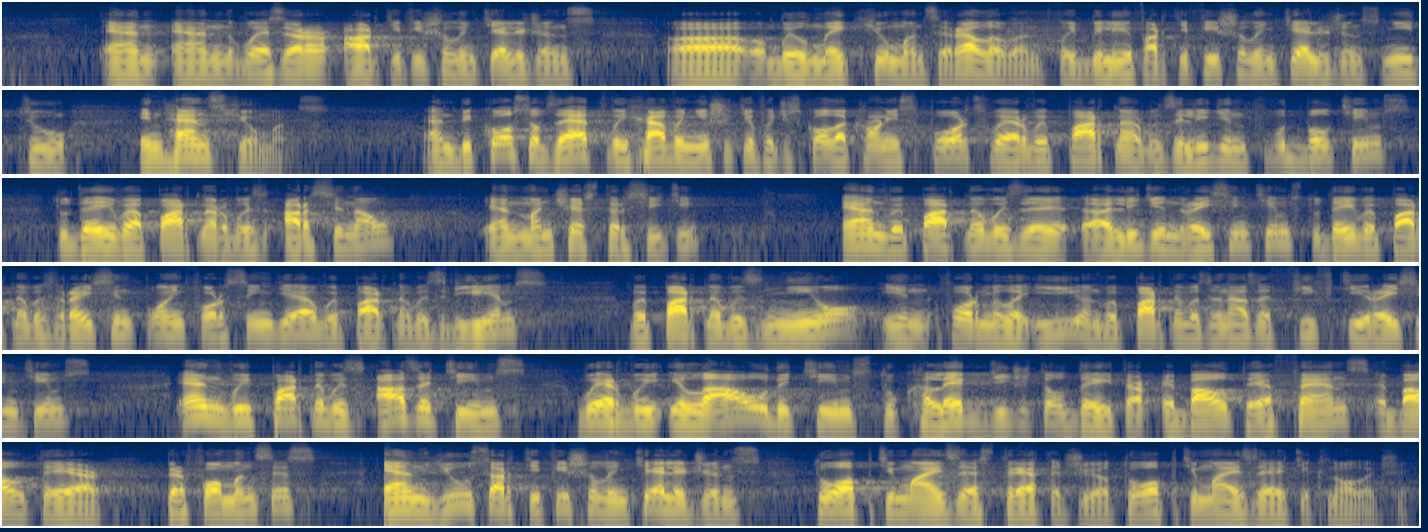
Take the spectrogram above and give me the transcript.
and, and whether artificial intelligence uh, will make humans irrelevant. We believe artificial intelligence needs to enhance humans. And because of that, we have an initiative which is called Acronis Sports, where we partner with the leading football teams. Today, we are partner with Arsenal and Manchester City. And we partner with the uh, leading racing teams. Today we partner with Racing Point Force India, we partner with Williams, we partner with NIO in Formula E, and we partner with another 50 racing teams. And we partner with other teams where we allow the teams to collect digital data about their fans, about their performances, and use artificial intelligence to optimize their strategy or to optimize their technology.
